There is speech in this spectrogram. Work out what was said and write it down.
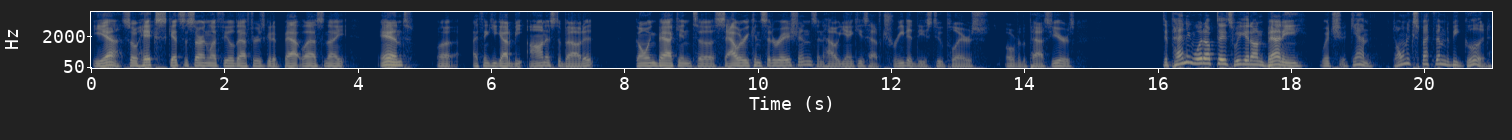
yeah, so Hicks gets the start in left field after his good at bat last night. And uh, I think you got to be honest about it. Going back into salary considerations and how Yankees have treated these two players over the past years, depending what updates we get on Benny, which again, don't expect them to be good.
